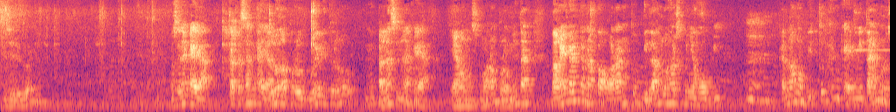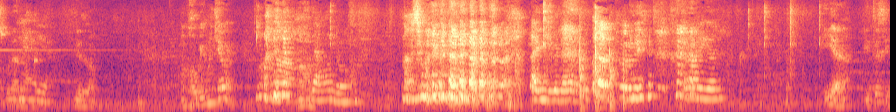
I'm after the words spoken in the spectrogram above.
Bisa dua-duanya. Maksudnya kayak terkesan kayak lu nggak perlu gue gitu lo padahal sebenarnya kayak ya emang semua orang perlu time makanya kan kenapa orang tuh bilang lu harus punya hobi? Mm-mm. karena hobi itu kan kayak me time lu sebenarnya. Iya. iya gitu. Nah, hobi sama cewek? Nah. Nah, jangan dong. Nah juga Aing juga jangan nih. Kalian iya itu sih.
